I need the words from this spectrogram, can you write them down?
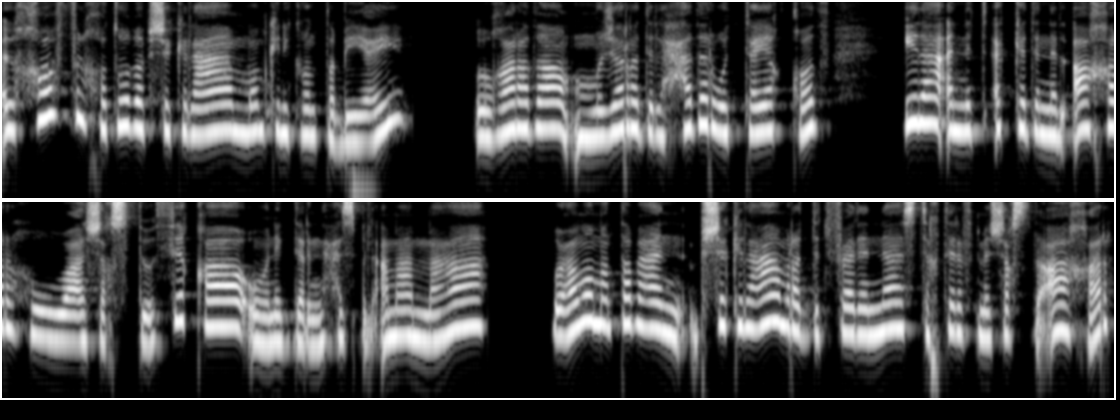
الخوف في الخطوبة بشكل عام ممكن يكون طبيعي وغرضه مجرد الحذر والتيقظ إلى أن نتأكد أن الآخر هو شخص ذو ثقة ونقدر نحس بالأمان معاه وعموما طبعا بشكل عام ردة فعل الناس تختلف من شخص لآخر.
